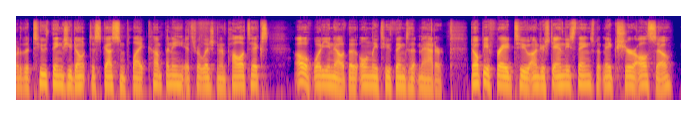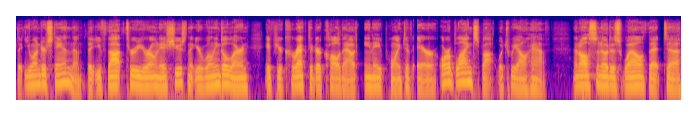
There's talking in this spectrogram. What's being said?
What are the two things you don't discuss in polite company? It's religion and politics. Oh, what do you know? The only two things that matter. Don't be afraid to understand these things, but make sure also that you understand them, that you've thought through your own issues, and that you're willing to learn if you're corrected or called out in a point of error or a blind spot, which we all have. And also note as well that uh,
